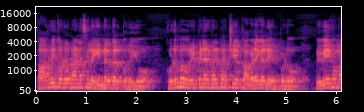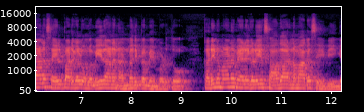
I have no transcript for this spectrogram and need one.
பார்வை தொடர்பான சில இன்னல்கள் குறையும் குடும்ப உறுப்பினர்கள் பற்றிய கவலைகள் ஏற்படும் விவேகமான செயல்பாடுகள் உங்கள் மீதான நன்மதிப்பை மேம்படுத்தும் கடினமான வேலைகளையும் சாதாரணமாக செய்வீங்க.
